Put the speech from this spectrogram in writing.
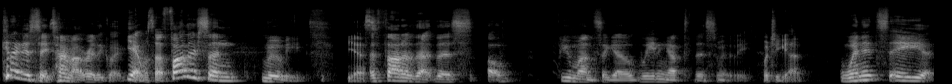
Can I just say, time out really quick? Yeah, what's up? Father son movies. Yes. I thought of that this a few months ago, leading up to this movie. What you got? When it's a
